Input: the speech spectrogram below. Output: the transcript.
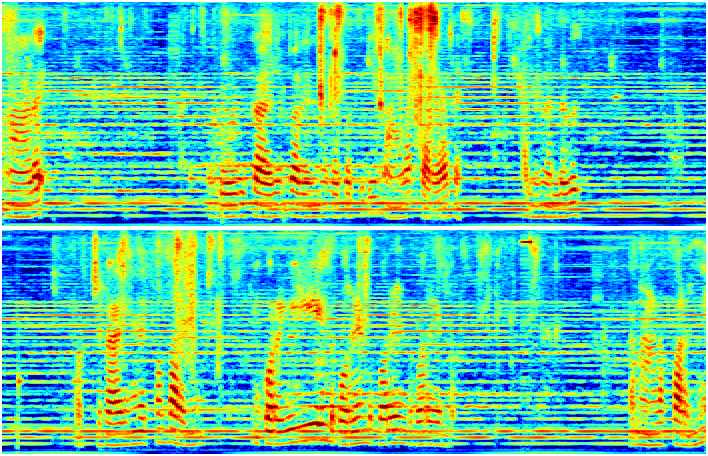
നാളെ ഒരു കാര്യം പറയുന്ന കൂട്ടത്തിൽ നാളെ പറയാമല്ലേ അത് നല്ലത്. കുറച്ച് കാര്യങ്ങൾ ഇപ്പം പറഞ്ഞു. കുറേ ഉണ്ട് കുറേ ഉണ്ട് കുറേ ഉണ്ട് കുറേ ഉണ്ട്. നാളെ പറഞ്ഞ്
